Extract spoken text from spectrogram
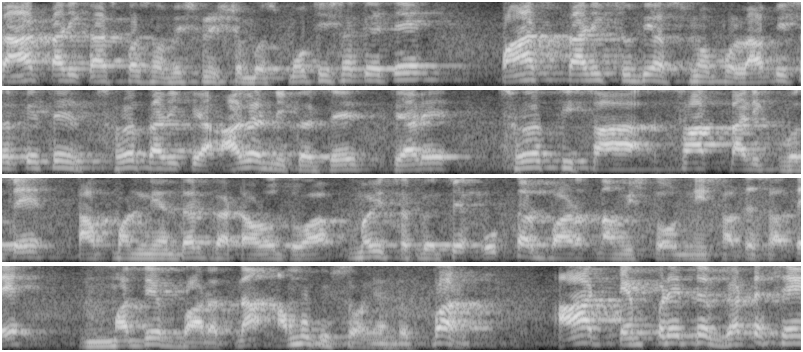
ચાર તારીખ આસપાસ આ વેસ્ટર્ન ડિસ્ટર્બન્સ પહોંચી શકે છે. પાંચ તારીખ સુધી આ સ્નોફોલ આપી શકે છે. છ તારીખે આગળ નીકળશે ત્યારે છ થી સાત તારીખ વચ્ચે તાપમાનની અંદર ઘટાડો જોવા મળી શકે છે. ઉત્તર ભારતના વિસ્તારોની સાથે સાથે મધ્ય ભારતના અમુક વિસ્તારોની અંદર. પણ આ ટેમ્પરેચર ઘટશે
